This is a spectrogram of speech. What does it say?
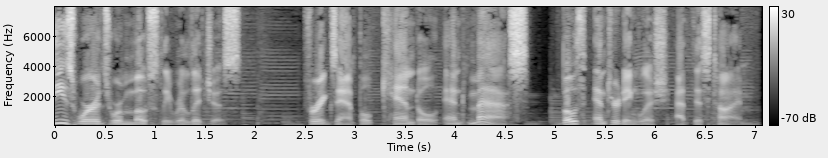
These words were mostly religious. For example, candle and mass both entered English at this time.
